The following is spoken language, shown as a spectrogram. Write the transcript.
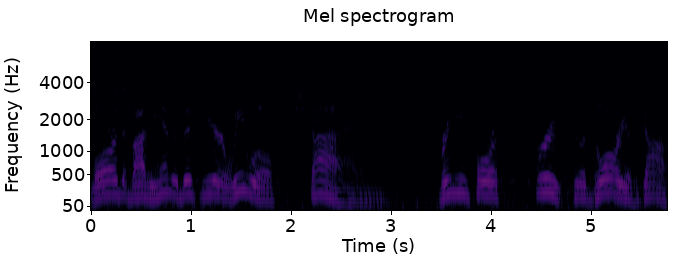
Lord, that by the end of this year we will shine, bringing forth fruit to the glory of God.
